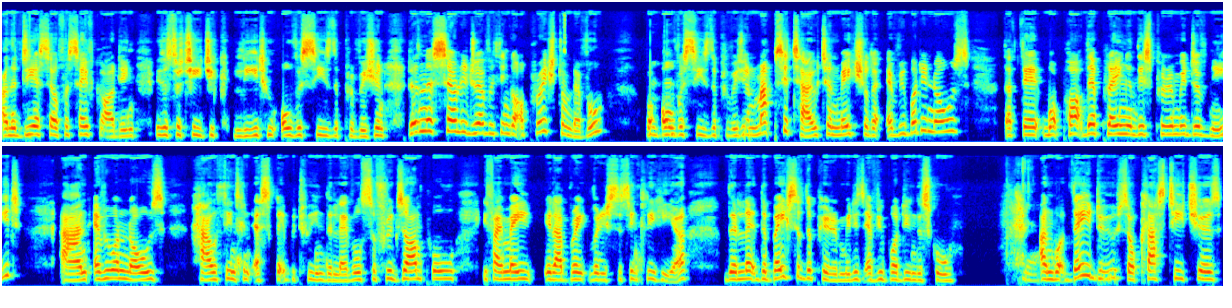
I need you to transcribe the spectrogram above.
and the DSL for safeguarding, is a strategic lead who oversees the provision. Doesn't necessarily do everything at operational level, but oversees the provision, maps it out, and makes sure that everybody knows that they what part they're playing in this pyramid of need, and everyone knows how things can escalate between the levels. So, for example, if I may elaborate very succinctly here, the le- the base of the pyramid is everybody in the school. And what they do, so class teachers,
